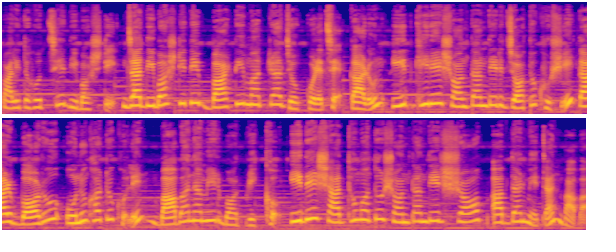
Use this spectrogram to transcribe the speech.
পালিত হচ্ছে দিবসটি, যা দিবসটিতে বাড়তি মাত্রা যোগ করেছে। কারণ ঈদ ঘিরে সন্তানদের যত খুশি, তার বড় অনুঘটক হলেন বাবা নামের বটবৃক্ষ। ঈদের সাধ্যমতো সন্তানদের সব আবদার মেটান বাবা।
